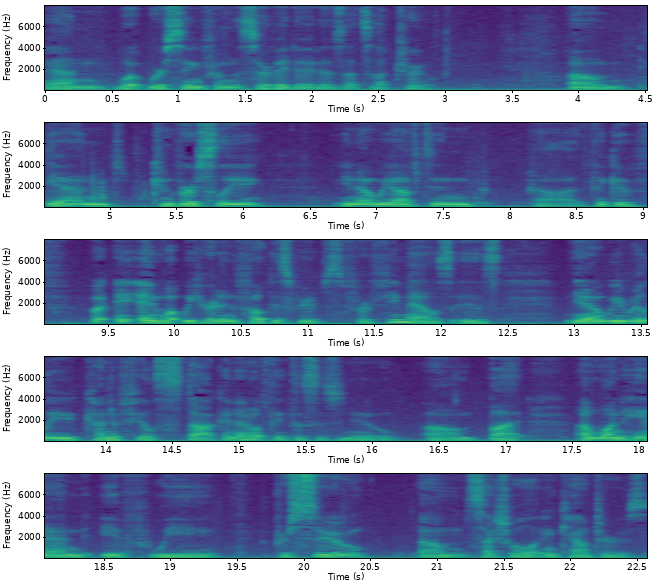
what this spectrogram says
and what we're seeing from the survey data is that's not true. Um, and conversely, you know, we often uh, think of, and what we heard in the focus groups for females is, you know, we really kind of feel stuck. And I don't think this is new. Um, but on one hand, if we pursue um, sexual encounters,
